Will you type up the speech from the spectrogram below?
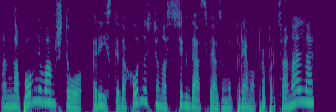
Напомню вам, что риск и доходность у нас всегда связаны прямо пропорционально.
